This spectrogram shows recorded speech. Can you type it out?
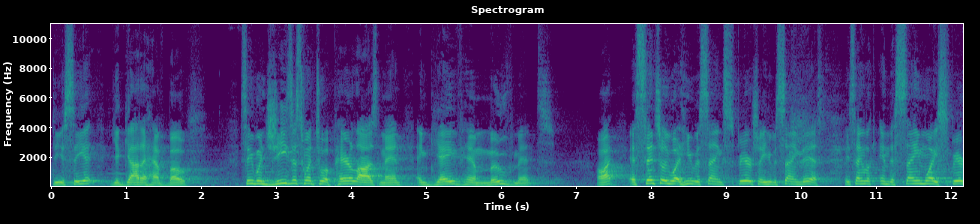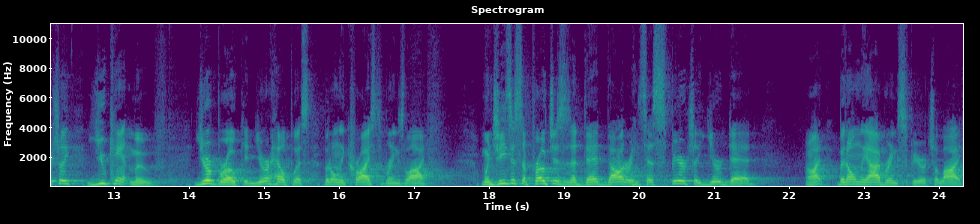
Do you see it? You got to have both. See, when Jesus went to a paralyzed man and gave him movement, all right, essentially what he was saying spiritually, he was saying this. He's saying, look, in the same way, spiritually, you can't move. You're broken, you're helpless, but only Christ brings life. When Jesus approaches as a dead daughter, he says, spiritually, you're dead, all right, but only I bring spiritual life.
